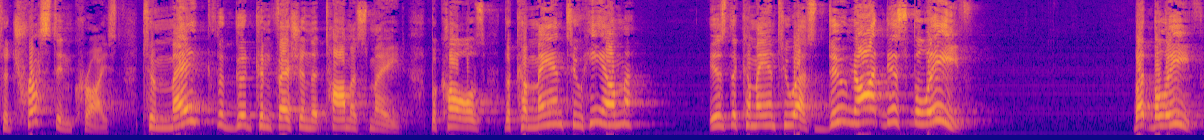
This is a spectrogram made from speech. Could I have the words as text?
to trust in Christ, to make the good confession that Thomas made, because the command to him is the command to us. Do not disbelieve, but believe.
